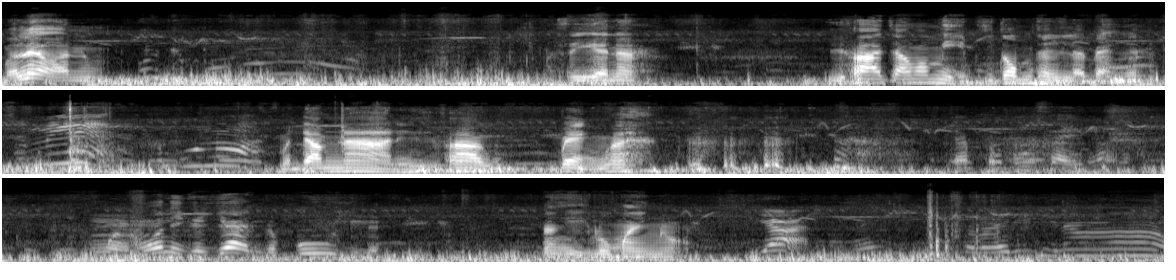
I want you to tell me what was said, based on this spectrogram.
มาแล้วอันเสียนะ สีผ้าจะเอามาหมีบสีต้มเทนแหละแบ่งกันฉันนี่กระปูหน่อยมันดำหน้านี่สีผ้าแบ่งมาจับกระปูใส่หน่วยม้อนี่ก็ย่านกระปูอยู่เลยนางเอกลงมาอีกเนาะญาติสบายดีพี่น้อง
